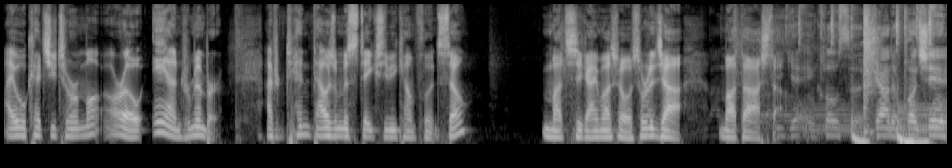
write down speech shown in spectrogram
I will catch you tomorrow, and remember. After 10,000 mistakes, you become fluent. So, 間違いましょう。それじゃあ、 また明日。Gotta punch in,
